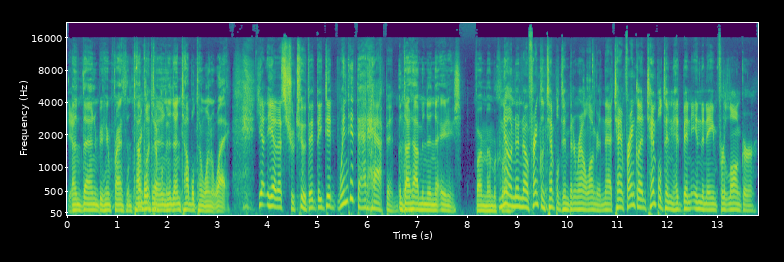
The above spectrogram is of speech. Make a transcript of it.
Yeah. and then it became Franklin Templeton, Templeton. and then Templeton went away. Yeah, yeah, that's true too. They they did. When did that happen? That happened in the 80s, if I remember correctly. No, no, no. Franklin Templeton been around longer than that. Tem- Franklin Templeton had been in the name for longer.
